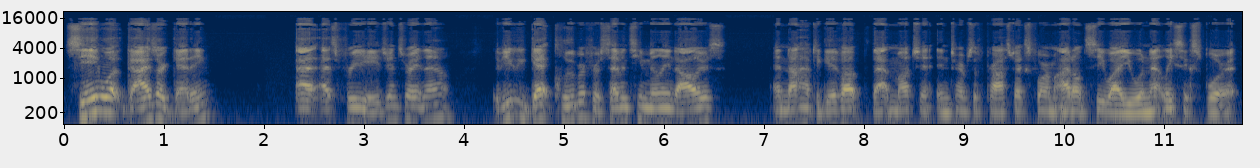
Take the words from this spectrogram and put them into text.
seeing what guys are getting as, as free agents right now, if you could get Kluber for $17 million and not have to give up that much in, in terms of prospects for him, I don't see why you wouldn't at least explore it.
